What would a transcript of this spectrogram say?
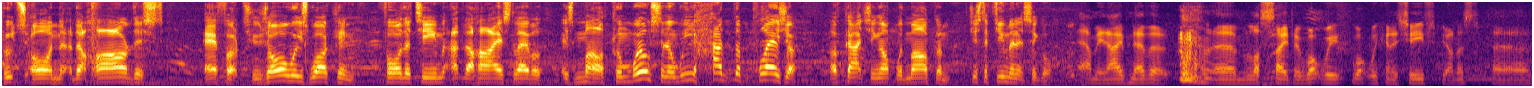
puts on the hardest effort, who's always working for the team at the highest level, is Malcolm Wilson. And we had the pleasure of catching up with Malcolm just a few minutes ago. I mean, I've never um, lost sight of what we what we can achieve, to be honest. Um,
